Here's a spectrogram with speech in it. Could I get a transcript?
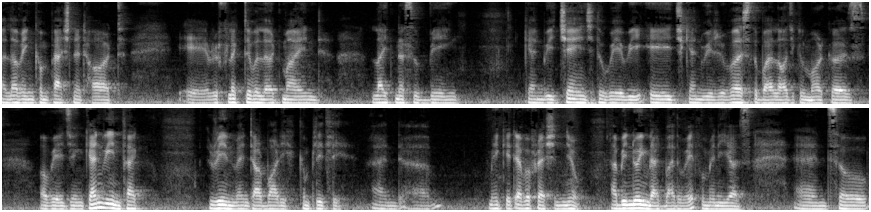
a loving, compassionate heart, a reflective, alert mind, lightness of being? Can we change the way we age? Can we reverse the biological markers of aging? Can we, in fact, reinvent our body completely and uh, make it ever fresh and new? I've been doing that, by the way, for many years. And so,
